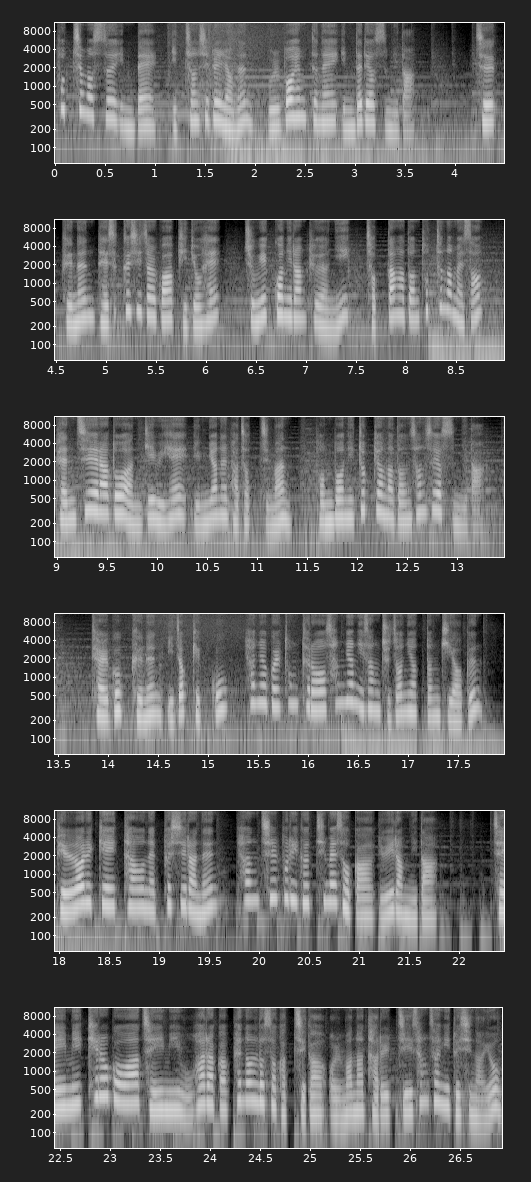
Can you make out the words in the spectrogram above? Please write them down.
포츠머스인데 2011년은 울버햄튼에 임대되었습니다. 즉 그는 데스크 시절과 비교해 중위권이란 표현이 적당하던 토트넘에서 벤치에라도 앉기 위해 6년을 바쳤지만 번번이 쫓겨나던 선수였습니다. 결국 그는 이적했고 현역을 통틀어 3년 이상 주전이었던 기억은 빌러리 케이타운 FC라는 현 7부 리그 팀에서가 유일합니다. 제이미 캐러거와 제이미 오하라가 패널로서 가치가 얼마나 다를지 상상이 되시나요?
